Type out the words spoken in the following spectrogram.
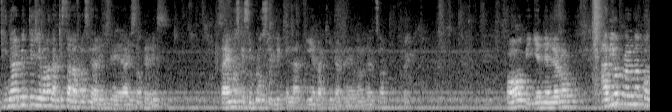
finalmente llevaron, aquí está la frase de Aristóteles, sabemos que es imposible que la Tierra gire alrededor del Sol. O viviendo el error. Había un problema con,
